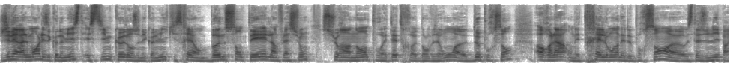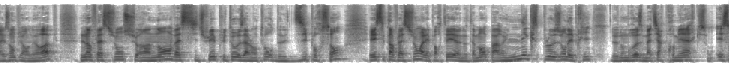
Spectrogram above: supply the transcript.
Généralement, les économistes estiment que dans une économie qui serait en bonne santé, l'inflation sur un an pourrait être d'environ 2%. Or là, on est très loin des 2%. Aux États-Unis, par exemple, et en Europe, l'inflation sur un an va se situer plutôt aux alentours de 10%. Et cette inflation, elle est portée notamment par une explosion des prix de nombreuses matières premières qui sont essentielles.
